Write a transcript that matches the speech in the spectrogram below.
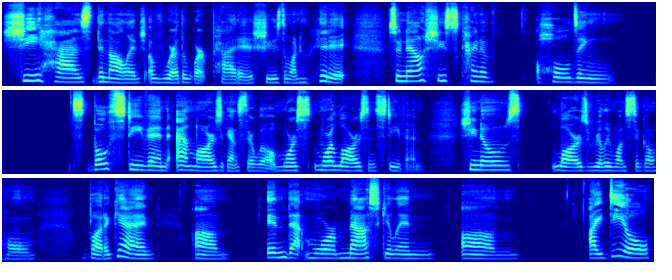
she has the knowledge of where the warp pad is. She's the one who hit it. So now she's kind of holding both Steven and Lars against their will. More more Lars than Steven. She knows Lars really wants to go home, but again, um in that more masculine um ideal,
